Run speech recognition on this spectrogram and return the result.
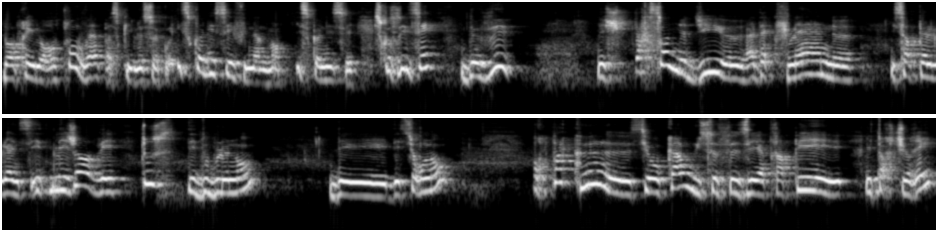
Bon, après, il le retrouve, hein, parce qu'il se, se connaissait finalement. Il se connaissait. Il se connaissait de vue. personne ne dit euh, Adek Flen, euh, il s'appelle Les gens avaient tous des doubles noms, des, surnoms, pour pas que, euh, c'est au cas où ils se faisaient attraper et, torturer,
